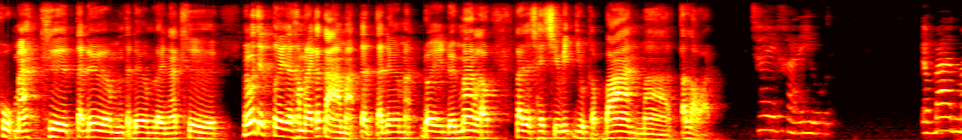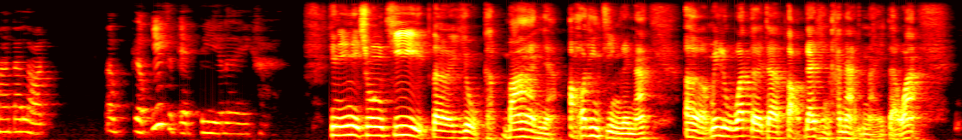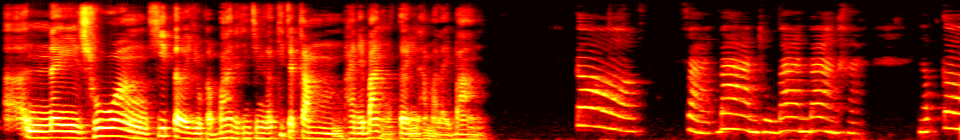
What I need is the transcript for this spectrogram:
ถูกไหมคือแต่เดิมแต่เดิมเลยนะคือ ไม่ว่าจะเตยจะทำอะไรก็ตามอะแต่แต่เดิมอะโดยโดยมากแล้ว เราจะใช้ชีวิตอยู่กับบ้านมาตลอด ใช่ค่ะอยู่กับบ้านมาตลอดเกือบยี่สิบเอ็ดปีเลยค่ะ ทีนี้ในช่วงที่เตยอยู่กับบ้านเนี่ยเอาเข้าจริง ๆ เลยนะเออไม่รู้ว่าเตยจะตอบได้ถึงขนาดไหน แต่ว่าในช่วงที่เตยอยู่กับบ้านเนี่ยจริง ๆ แล้วกิจกรรมภายในบ้านของเตยนี่ทำอะไรบ้าง ก็ฝาดบ้านถูบ้านบ้างค่ะ แล้วก็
